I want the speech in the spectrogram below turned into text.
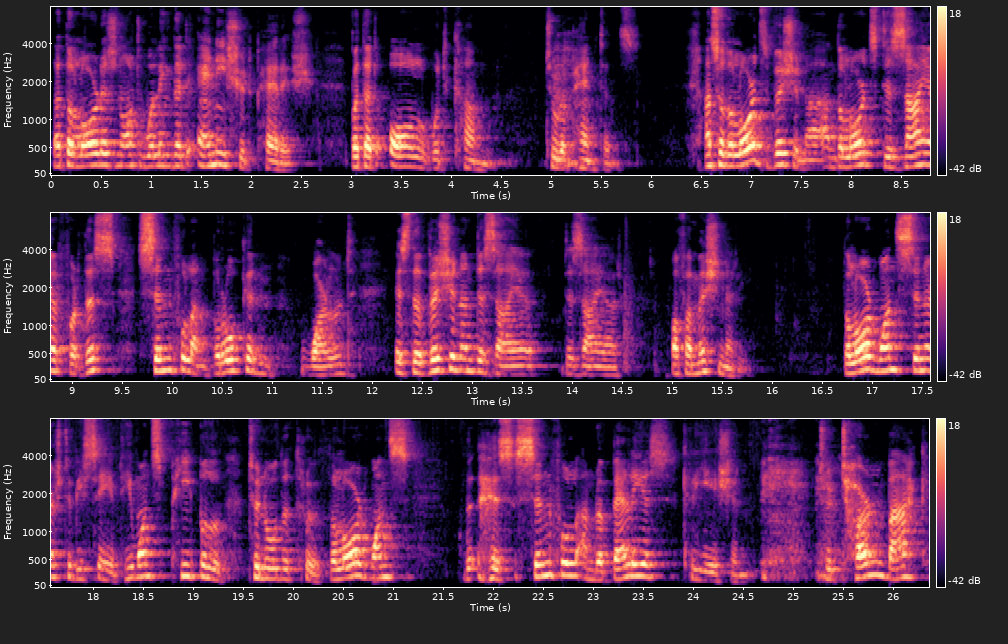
that the Lord is not willing that any should perish, but that all would come to repentance. And so the Lord's vision and the Lord's desire for this sinful and broken world is the vision and desire, desire of a missionary. The Lord wants sinners to be saved. He wants people to know the truth. The Lord wants his sinful and rebellious creation to turn back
